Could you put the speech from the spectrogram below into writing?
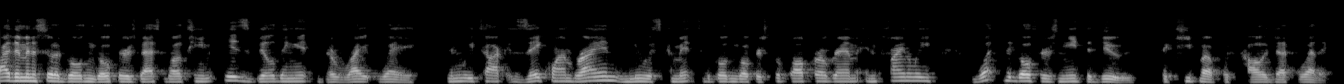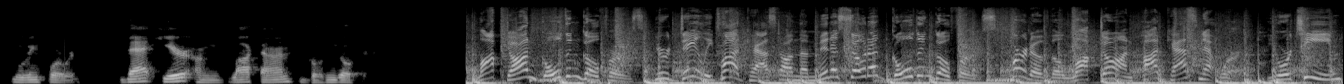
why the Minnesota Golden Gophers basketball team is building it the right way. Then we talk Zaquan Bryan, newest commit to the Golden Gophers football program. And finally, what the Gophers need to do to keep up with college athletics moving forward. That here on Locked On Golden Gophers. Locked On Golden Gophers, your daily podcast on the Minnesota Golden Gophers, part of the Locked On Podcast Network. Your team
